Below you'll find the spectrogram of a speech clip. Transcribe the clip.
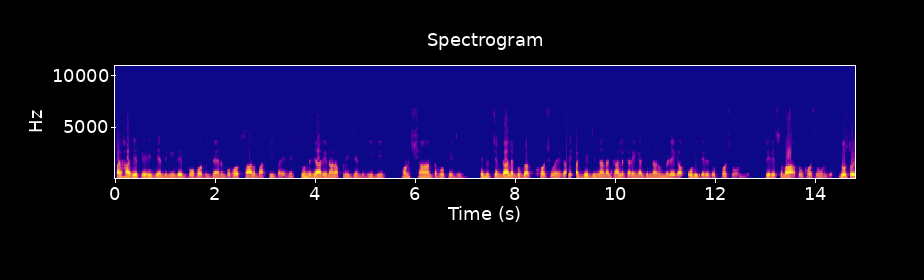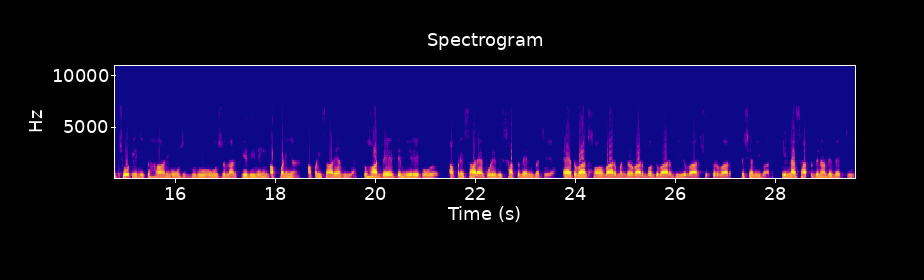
ਪਰ ਹਜੇ ਤੇਰੀ ਜ਼ਿੰਦਗੀ ਦੇ ਬਹੁਤ ਦਿਨ, ਬਹੁਤ ਸਾਲ ਬਾਕੀ ਪਏ ਨੇ। ਤੂੰ ਨਜ਼ਾਰੇ ਨਾਲ ਆਪਣੀ ਜ਼ਿੰਦਗੀ ਦੀ ਹੁਣ ਸ਼ਾਂਤ ਹੋ ਕੇ ਜੀ। ਤੈਨੂੰ ਚੰਗਾ ਲੱਗੂਗਾ, ਖੁਸ਼ ਹੋਏਗਾ ਤੇ ਅੱਗੇ ਜਿਨ੍ਹਾਂ ਨਾਲ ਗੱਲ ਕਰੇਗਾ, ਜਿਨ੍ਹਾਂ ਨੂੰ ਮਿਲੇਗਾ, ਉਹ ਵੀ ਤੇਰੇ ਤੋਂ ਖੁਸ਼ ਹੋਣਗੇ। ਤੇਰੇ ਸੁਭਾਅ ਤੋਂ ਖੁਸ਼ ਹੋਣਗੇ। ਦੋਸਤੋ, ਇਹ ਛੋਟੀ ਜੀ ਕਹਾਣੀ ਉਸ ਗੁਰੂ, ਉਸ ਲੜਕੇ ਦੀ ਨਹੀਂ ਆਪਣੀ ਆ ਆਪਣੀ ਸਾਰਿਆਂ ਦੀ ਆ। ਤੁਹਾਡੇ ਤੇ ਮੇਰੇ ਕੋਲ, ਆਪਣੇ ਸਾਰਿਆਂ ਕੋਲੇ ਵੀ 7 ਦਿਨ ਹੀ ਬਚੇ ਆ। ਐਤਵਾਰ, ਸੋਮਵਾਰ, ਮੰਗਲਵਾਰ, ਬੁੱਧਵਾਰ, ਵੀਰਵਾਰ, ਸ਼ੁੱਕਰਵਾਰ ਤੇ ਸ਼ਨੀਵਾਰ। ਇਹਨਾਂ 7 ਦਿਨਾਂ ਦੇ ਵਿੱਚ ਹੀ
